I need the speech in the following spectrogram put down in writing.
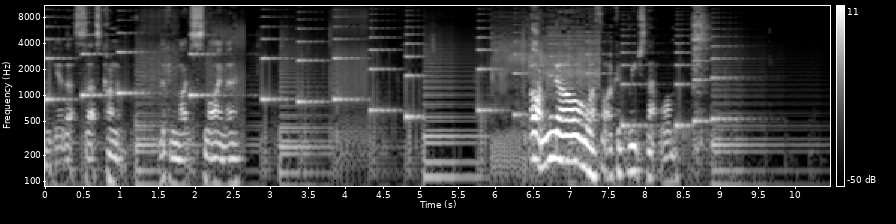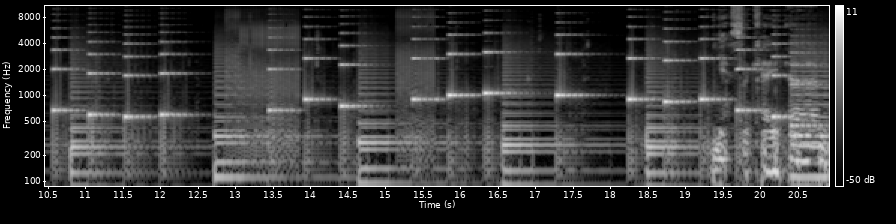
we go. That's that's kind of looking like Slimer. Oh no! I thought I could reach that one. Yes, okay. Um,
